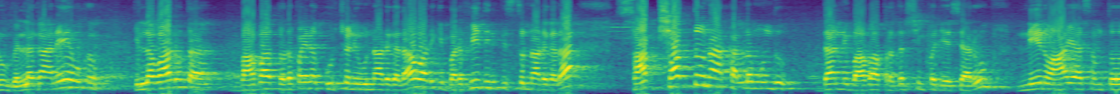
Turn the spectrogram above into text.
నువ్వు వెళ్ళగానే ఒక పిల్లవాడు త బాబా తొడపైన కూర్చొని ఉన్నాడు కదా వాడికి బర్ఫీ తినిపిస్తున్నాడు కదా సాక్షాత్తు నా కళ్ళ ముందు దాన్ని బాబా ప్రదర్శింపజేశారు. నేను ఆయాసంతో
